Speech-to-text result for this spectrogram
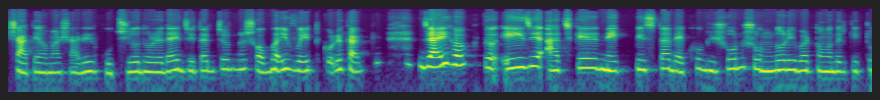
সাথে আমার শাড়ির কুচিও ধরে দেয়, যেটার জন্য সবাই ওয়েট করে থাকে। যাই হোক, তো এই যে আজকের নেক পিসটা দেখো ভীষণ সুন্দর। এবার তোমাদেরকে একটু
